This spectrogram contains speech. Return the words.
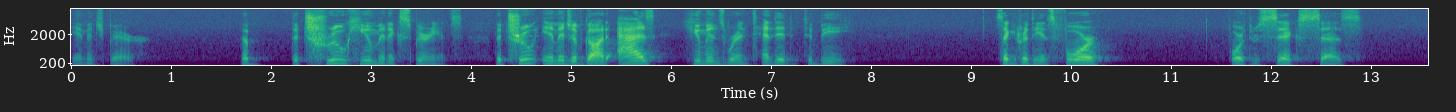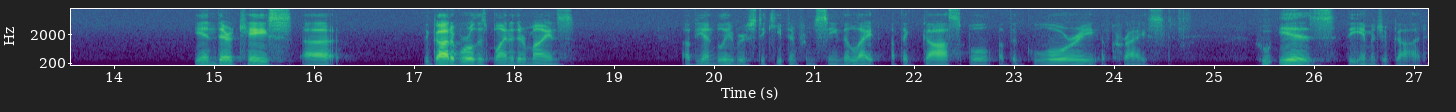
image bearer. The, the true human experience. The true image of God as humans were intended to be. 2 Corinthians 4 4 through 6 says, In their case, uh, the God of world has blinded their minds of the unbelievers to keep them from seeing the light of the gospel of the glory of Christ, who is the image of God.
